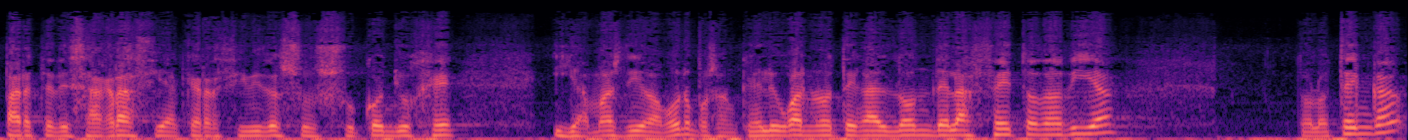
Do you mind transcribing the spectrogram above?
parte de esa gracia que ha recibido su, su, cónyuge, y además diga, bueno, pues aunque él igual no tenga el don de la fe todavía, no lo tenga,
